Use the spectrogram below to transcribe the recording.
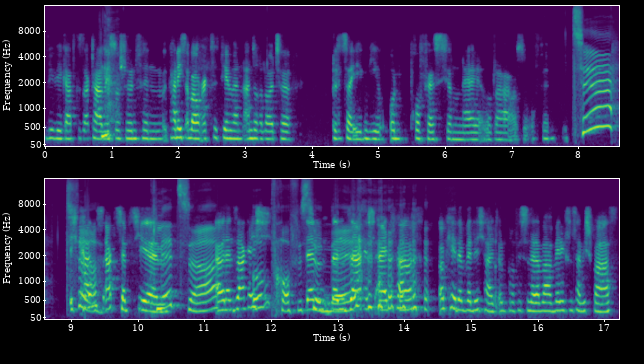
wie wir gerade gesagt haben, nicht so schön finden, kann ich es aber auch akzeptieren, wenn andere Leute Glitzer irgendwie unprofessionell oder so finden. Tö, ich kann es akzeptieren. Glitzer. Aber dann sage ich. Unprofessionell. Dann, dann sage ich einfach, okay, dann bin ich halt unprofessionell, aber wenigstens habe ich Spaß.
